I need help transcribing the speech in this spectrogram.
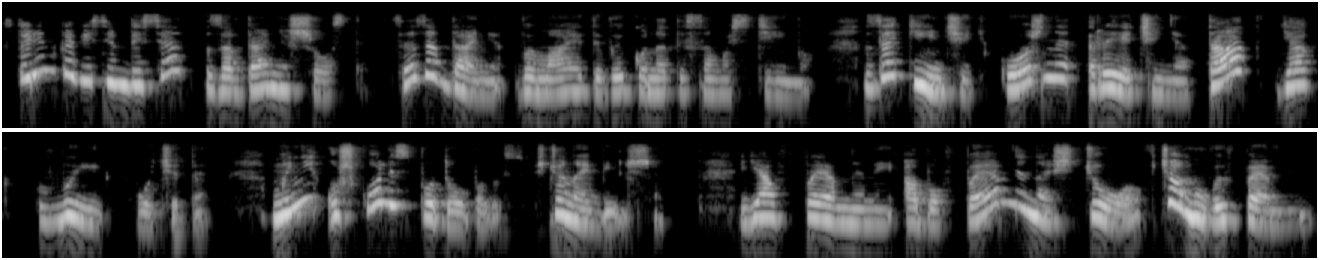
Сторінка 80, завдання 6. Це завдання ви маєте виконати самостійно. Закінчіть кожне речення так, як ви хочете. Мені у школі сподобалось, що найбільше. Я впевнений або впевнена, що в чому ви впевнені?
